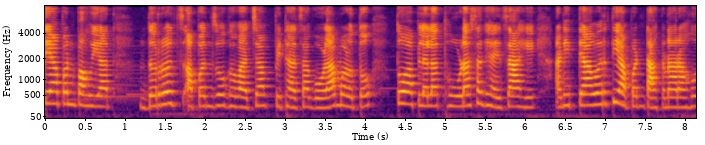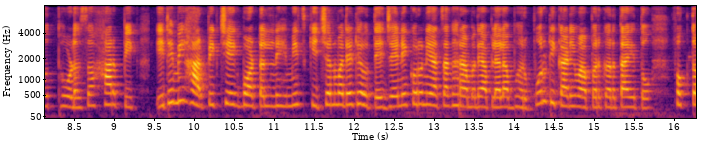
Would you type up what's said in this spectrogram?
ते आपण पाहूयात. दररोज आपण जो गव्हाच्या पिठाचा गोळा मळतो तो आपल्याला थोडासा घ्यायचा आहे आणि त्यावरती आपण टाकणार आहोत थोडंसं हार्पिक. इथे मी हार्पिकची एक बॉटल नेहमीच किचनमध्ये ठेवते जेणेकरून याचा घरामध्ये आपल्याला भरपूर ठिकाणी वापर करता येतो. फक्त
